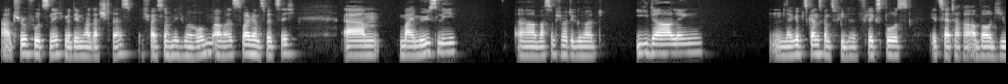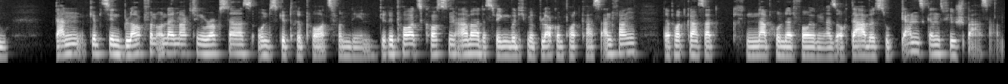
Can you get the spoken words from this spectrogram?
Ah, True Fruits nicht, mit dem hat er Stress. Ich weiß noch nicht warum, aber es war ganz witzig. Ähm, My Müsli, äh, was habe ich heute gehört? E-Darling, da gibt es ganz, ganz viele. Flixbus etc. About You. Dann gibt es den Blog von Online Marketing Rockstars und es gibt Reports von denen. Die Reports kosten aber, deswegen würde ich mit Blog und Podcast anfangen. Der Podcast hat knapp 100 Folgen, also auch da wirst du ganz, ganz viel Spaß haben.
